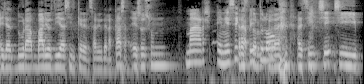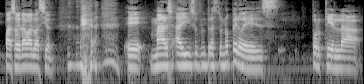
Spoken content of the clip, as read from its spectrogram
ella dura varios días sin querer salir de la casa. Eso es un Marsh en ese capítulo. A ver si, si, pasó la evaluación. eh, Marsh ahí sufre un trastorno, pero es porque la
